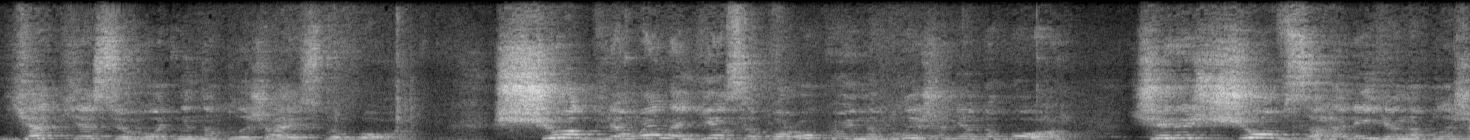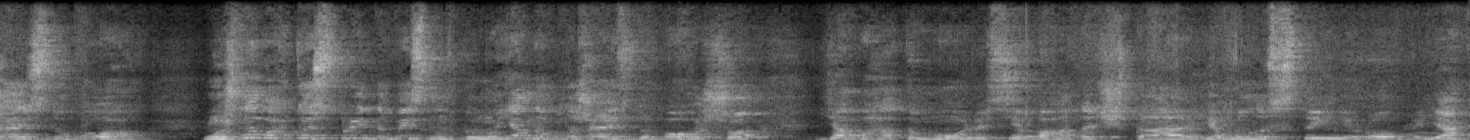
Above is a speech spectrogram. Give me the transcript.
Як я сьогодні наближаюсь до Бога? Що для мене є запорукою наближення до Бога? Через що взагалі я наближаюсь до Бога? Можливо, хтось прийде висновку, ну я наближаюсь до Бога, що я багато молюсь, я багато читаю, я милостині роблю, я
